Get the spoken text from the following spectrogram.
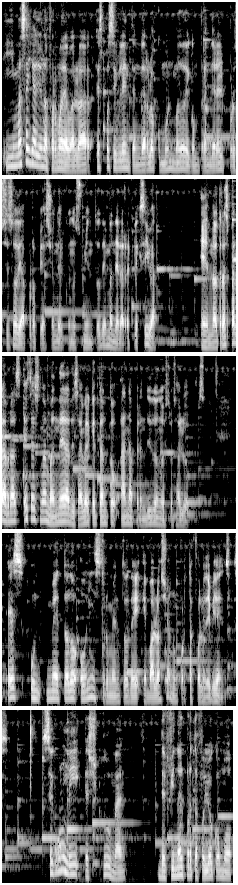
Y más allá de una forma de evaluar, es posible entenderlo como un modo de comprender el proceso de apropiación del conocimiento de manera reflexiva. En otras palabras, esta es una manera de saber qué tanto han aprendido nuestros alumnos. Es un método o instrumento de evaluación, un portafolio de evidencias. Según Lee Schulman, define el portafolio como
